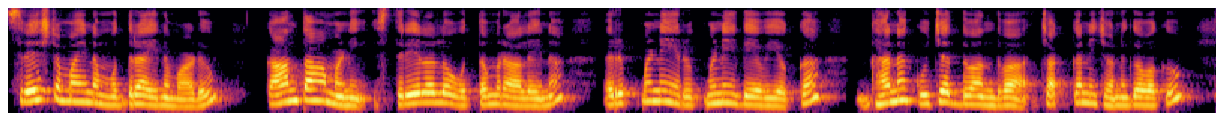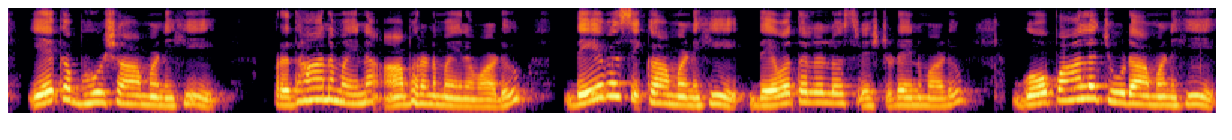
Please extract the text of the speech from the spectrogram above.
శ్రేష్టమైన ముద్ర అయినవాడు కాంతామణి స్త్రీలలో ఉత్తమురాలైన రుక్మిణి రుక్మిణీదేవి యొక్క ఘన కుచద్వంద్వ చక్కని చనుగవకు ఏకభూషామణి ప్రధానమైన ఆభరణమైన వాడు దేవశిఖామణి దేవతలలో శ్రేష్ఠుడైన వాడు గోపాల చూడామణి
